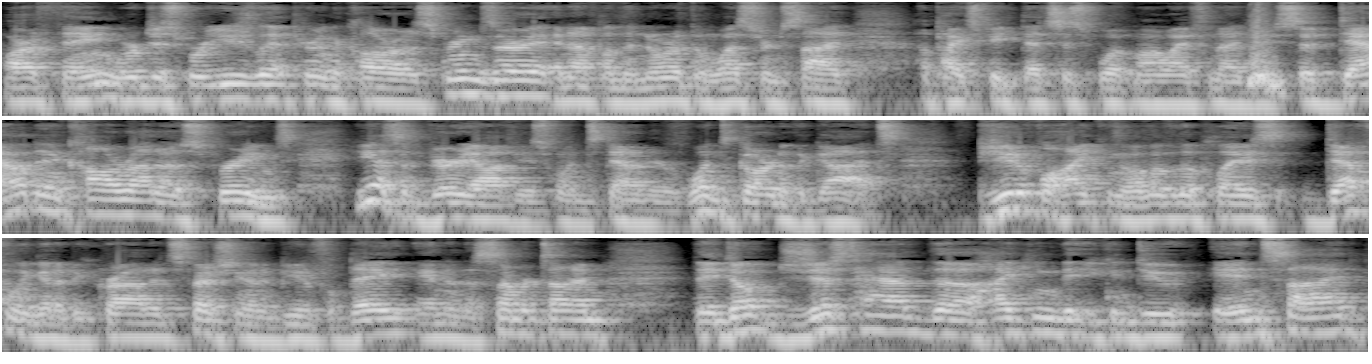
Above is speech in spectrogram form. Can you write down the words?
our thing. We're just, we're usually up here in the Colorado Springs area and up on the north and western side of Pikes Peak. That's just what my wife and I do. So down in Colorado Springs, you got some very obvious ones down here. One's Garden of the Gods. Beautiful hiking all over the place. Definitely going to be crowded, especially on a beautiful day and in the summertime. They don't just have the hiking that you can do inside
